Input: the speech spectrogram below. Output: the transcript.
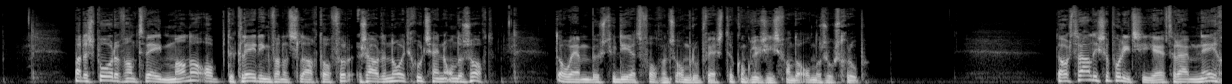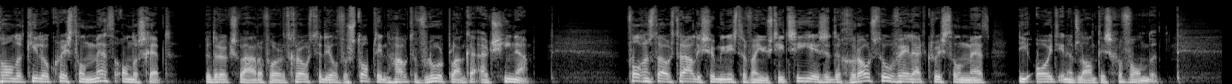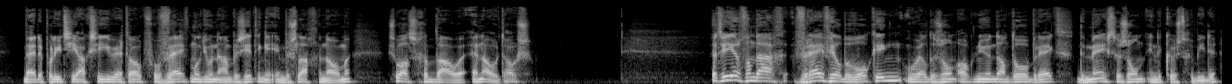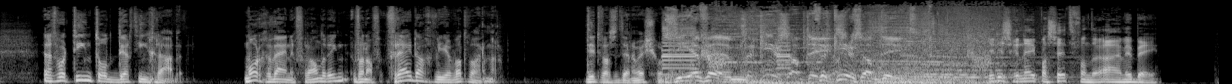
Maar de sporen van twee mannen op de kleding van het slachtoffer zouden nooit goed zijn onderzocht. Het OM bestudeert volgens Omroep West de conclusies van de onderzoeksgroep. De Australische politie heeft ruim 900 kilo crystal meth onderschept. De drugs waren voor het grootste deel verstopt in houten vloerplanken uit China. Volgens de Australische minister van Justitie is het de grootste hoeveelheid crystal meth die ooit in het land is gevonden. Bij de politieactie werd ook voor 5 miljoen aan bezittingen in beslag genomen, zoals gebouwen en auto's. Het weer vandaag vrij veel bewolking, hoewel de zon ook nu en dan doorbreekt. De meeste zon in de kustgebieden. En het wordt 10 tot 13 graden. Morgen weinig verandering, vanaf vrijdag weer wat warmer. Dit was het NOS Show. ZFM, verkeersupdate. verkeersupdate. Dit is René Passet van de ANWB.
